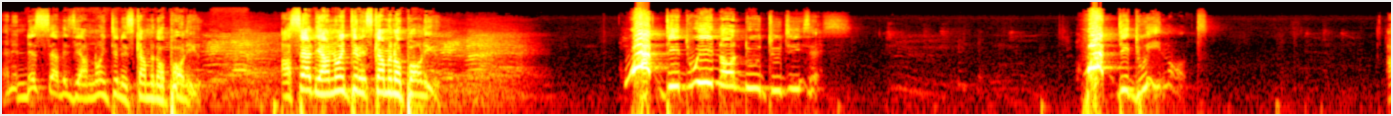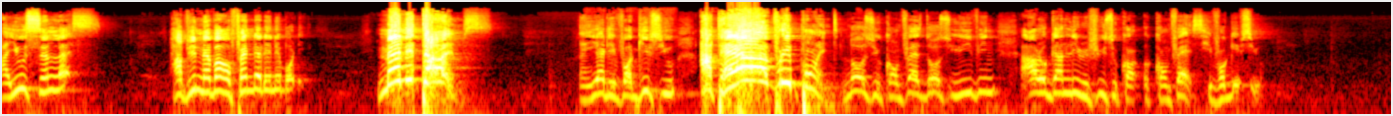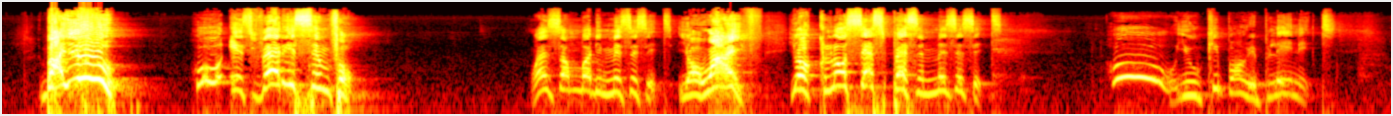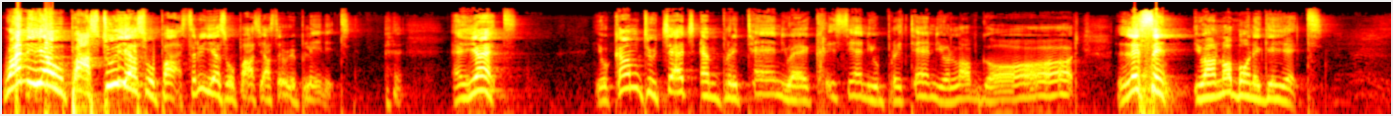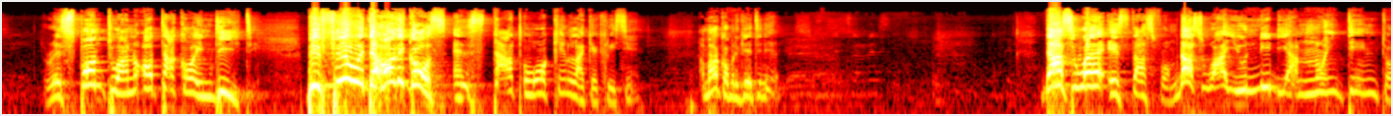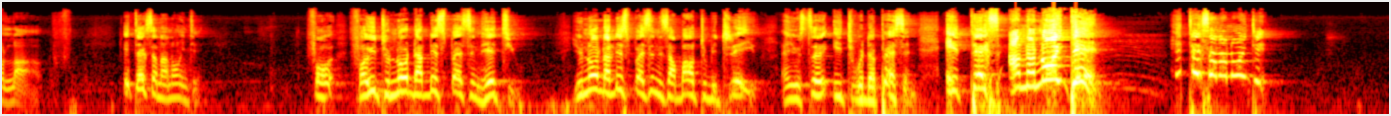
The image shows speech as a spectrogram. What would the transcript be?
And in this service, the anointing is coming upon you. Amen. I said the anointing is coming upon you. Amen. What did we not do to Jesus? What did we not? Are you sinless? Have you never offended anybody? Many times. And yet he forgives you at every point. Those you confess, those you even arrogantly refuse to co- confess, he forgives you. But you, who is very sinful, when somebody misses it, your wife, your closest person misses it, who you keep on replaying it. One year will pass, two years will pass, three years will pass, you are still replaying it. and yet, you come to church and pretend you are a Christian, you pretend you love God. Listen, you are not born again yet. Respond to an altar call indeed. Be filled with the Holy Ghost and start walking like a Christian. Am I communicating here? That's where it starts from. That's why you need the anointing to love. It takes an anointing for, for you to know that this person hates you. You know that this person is about to betray you, and you still eat with the person. It takes an anointing. It takes an anointing.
